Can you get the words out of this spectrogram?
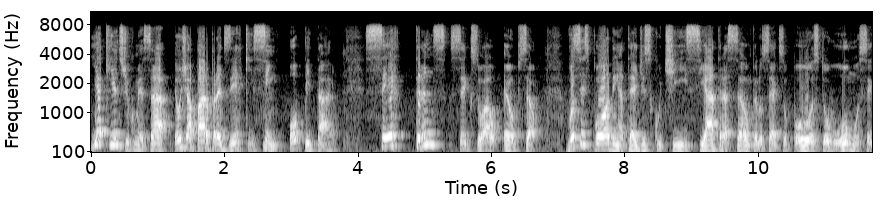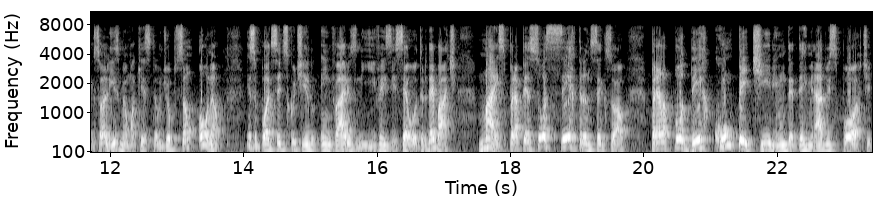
E aqui, antes de começar, eu já paro para dizer que sim, optaram. Ser transexual é opção. Vocês podem até discutir se a atração pelo sexo oposto ou o homossexualismo é uma questão de opção ou não. Isso pode ser discutido em vários níveis, isso é outro debate. Mas, para a pessoa ser transexual, para ela poder competir em um determinado esporte,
